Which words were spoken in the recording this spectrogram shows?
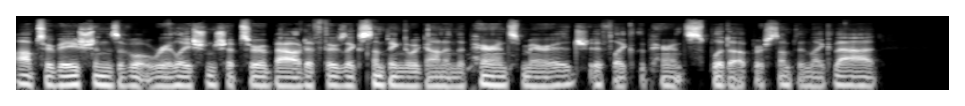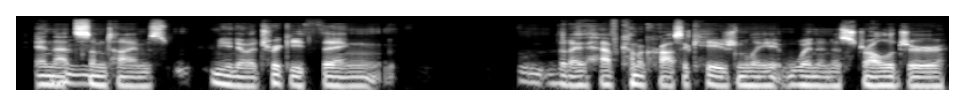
observations of what relationships are about. If there's like something going on in the parents' marriage, if like the parents split up or something like that, and that's Mhm. sometimes you know a tricky thing that I have come across occasionally when an astrologer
